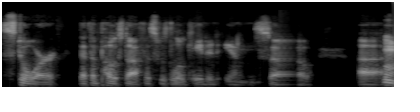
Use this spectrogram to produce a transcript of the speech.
store that the post office was located in. So, uh, Hmm.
